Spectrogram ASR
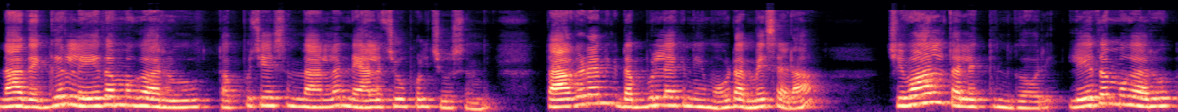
నా దగ్గర లేదమ్మగారు తప్పు చేసిన దానిలో నేల చూపులు చూసింది. తాగడానికి డబ్బులు లేక నీ మొగుడు అమ్మేశాడా? చివాలు తలెత్తింది గౌరి. లేదమ్మగారు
